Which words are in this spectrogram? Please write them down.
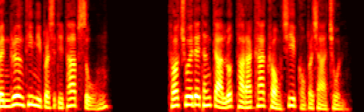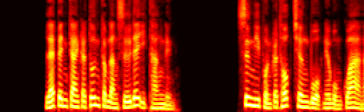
เป็นเรื่องที่มีประสิทธิภาพสูง เพราะช่วยได้ทั้งการลดภาระค่าครองชีพของประชาชน และเป็นการกระตุ้นกำลังซื้อได้อีกทางหนึ่ง ซึ่งมีผลกระทบเชิงบวกในวงกว้าง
